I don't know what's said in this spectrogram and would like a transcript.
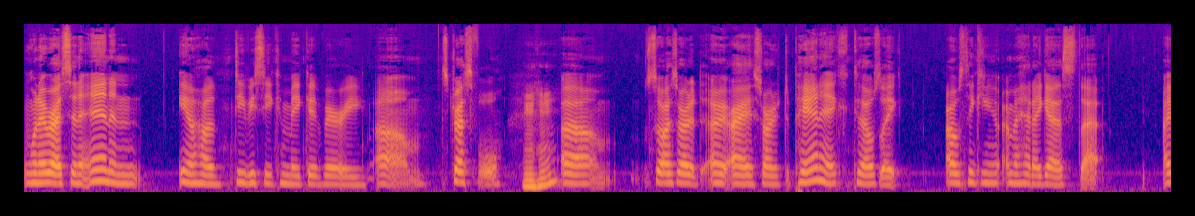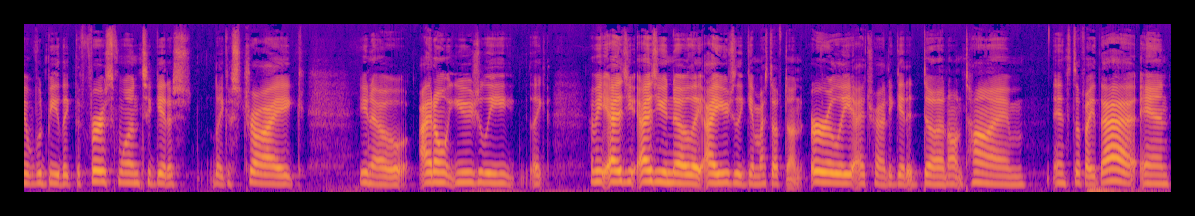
whenever I sent it in, and you know how DVC can make it very um, stressful mm-hmm. um, so I started I, I started to panic because I was like I was thinking in my head I guess that I would be like the first one to get a like a strike. You know, I don't usually like. I mean, as you as you know, like I usually get my stuff done early. I try to get it done on time and stuff like that. And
